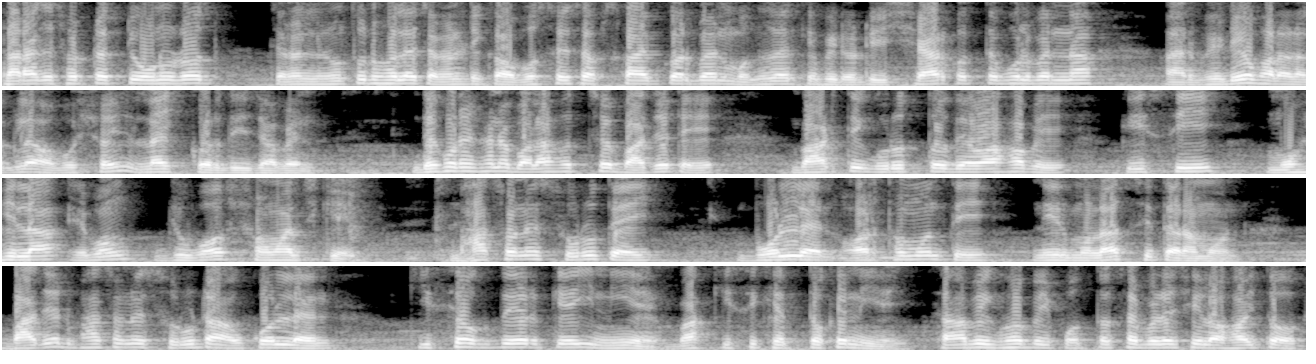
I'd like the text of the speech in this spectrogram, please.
তার আগে ছোট্ট একটি অনুরোধ, চ্যানেলে নতুন হলে চ্যানেলটিকে অবশ্যই সাবস্ক্রাইব করবেন, বন্ধুদেরকে ভিডিওটি শেয়ার করতে ভুলবেন না, আর ভিডিও ভালো লাগলে অবশ্যই লাইক করে দিয়ে যাবেন। দেখুন, এখানে বলা হচ্ছে বাজেটে বাড়তি গুরুত্ব দেওয়া হবে কৃষি, মহিলা এবং যুব সমাজকে। ভাষণের শুরুতেই বললেন অর্থমন্ত্রী নির্মলা সীতারামন। বাজেট ভাষণের শুরুটাও করলেন কৃষকদেরকেই নিয়ে বা কৃষিক্ষেত্রকে নিয়েই। স্বাভাবিকভাবেই প্রত্যাশা বেড়েছিল হয়তো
